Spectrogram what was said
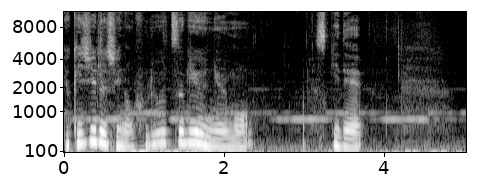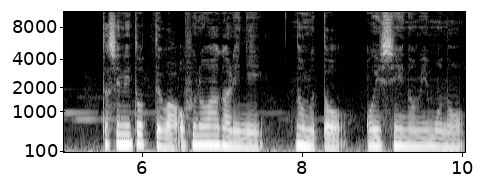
雪印のフルーツ牛乳も好きで私にとってはお風呂上がりに飲むと美味しい飲み物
